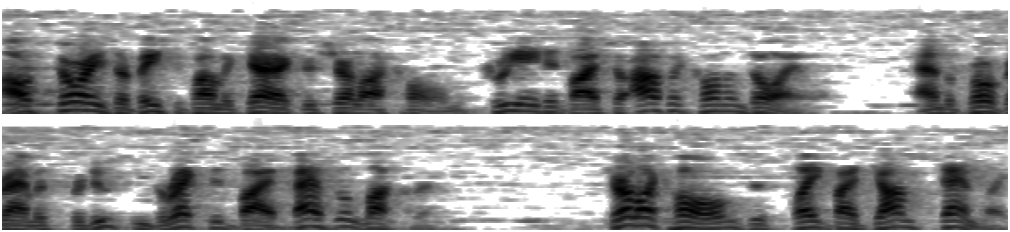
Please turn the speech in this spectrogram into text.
Our stories are based upon the character Sherlock Holmes, created by Sir Arthur Conan Doyle, and the program is produced and directed by Basil Loughrane. Sherlock Holmes is played by John Stanley,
